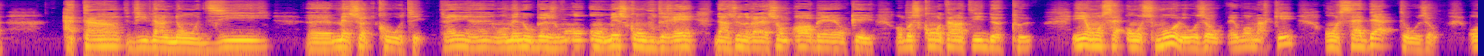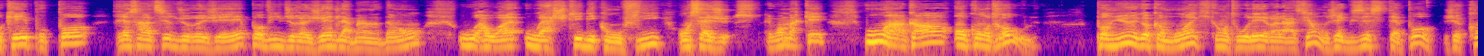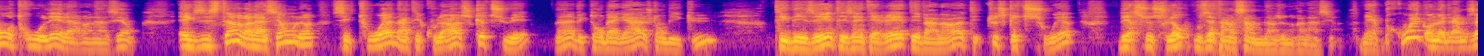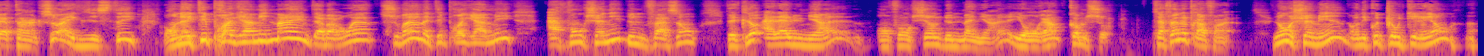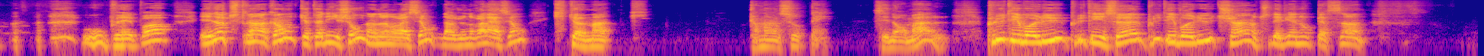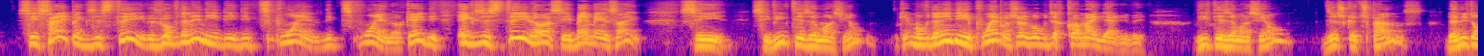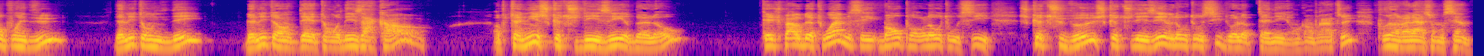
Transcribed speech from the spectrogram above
attente, vivre dans le non-dit, euh, met ça de côté. Hein? On met nos besoins, on, met ce qu'on voudrait dans une relation. Ah ben ok, on va se contenter de peu. Et on, on se moule aux autres. Et vous remarquez, on s'adapte aux autres. OK? Pour pas ressentir du rejet, pas vivre du rejet, de l'abandon, ou ou acheter des conflits, on s'ajuste. Vous remarquez? Ou encore, on contrôle. Pas mieux un gars comme moi qui contrôlait les relations. J'existais pas. Je contrôlais la relation. Exister en relation, là, c'est toi, dans tes couleurs, ce que tu es, hein, avec ton bagage, ton vécu, tes désirs, tes intérêts, tes valeurs, tout ce que tu souhaites, versus l'autre, vous êtes ensemble dans une relation. Mais pourquoi qu'on a de la misère tant que ça à exister? On a été programmé de même, tabarouette. Souvent, on a été programmé à fonctionner d'une façon. Fait que là, à la lumière, on fonctionne d'une manière et on rentre comme ça. Ça fait notre affaire. Là, on chemine, on écoute Claude Quirion, ou peu importe. Et là, tu te rends compte que tu as des choses dans une relation, dans une relation qui te manquent. Comment ça? Ben, c'est normal. Plus tu évolues, plus tu es seul, plus tu évolues, tu changes, tu deviens une autre personne. C'est simple, exister. Je vais vous donner des, petits points, des petits points, OK? exister, là, c'est bien, bien simple. C'est, c'est vivre tes émotions. OK? Je vais vous donner des points, pour ça, je vais vous dire comment y arriver. Vivre tes émotions, dire ce que tu penses, donner ton point de vue, donner ton idée, donner ton, ton désaccord, obtenir ce que tu désires de l'autre, je parle de toi, mais c'est bon pour l'autre aussi. Ce que tu veux, ce que tu désires, l'autre aussi doit l'obtenir. On comprend-tu? Pour une relation saine.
